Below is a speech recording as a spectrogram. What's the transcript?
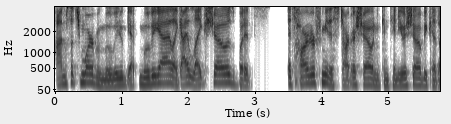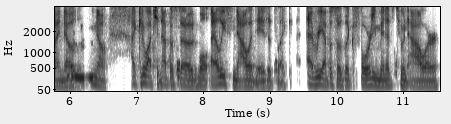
I'm such more of a movie movie guy. Like I like shows, but it's it's harder for me to start a show and continue a show because I know, you know, I could watch an episode. Well, at least nowadays, it's like every episode's like 40 minutes to an hour.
